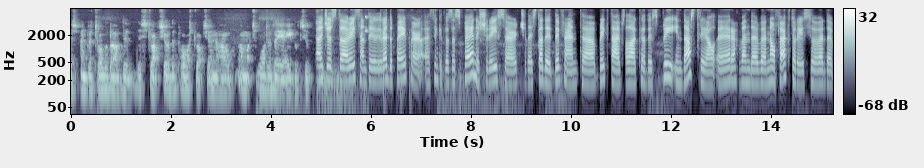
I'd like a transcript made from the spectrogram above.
as Andra told about the, the structure, the pore structure, and how, how much water they are able to. I just uh, recently read a paper. I think it was a Spanish research. They studied different uh, brick types, like uh, this pre-industrial era, when there were no factories where they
